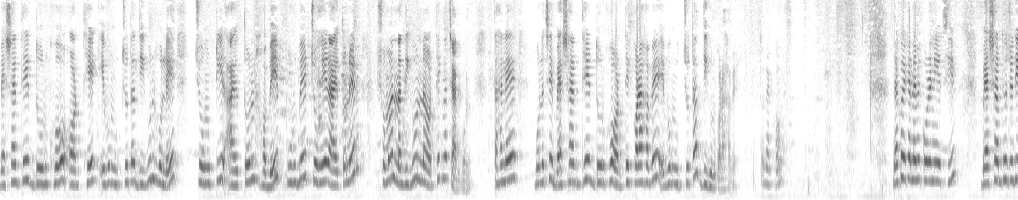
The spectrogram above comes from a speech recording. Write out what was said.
ব্যাসার্ধের দৈর্ঘ্য, অর্ধেক এবং উচ্চতা দ্বিগুণ হলে চোঙটির আয়তন হবে পূর্বের চোঙের আয়তনের সমান না দ্বিগুণ না অর্ধেক না চারগুণ। তাহলে বলেছে ব্যাসার্ধের দৈর্ঘ্য অর্ধেক করা হবে এবং উচ্চতা দ্বিগুণ করা হবে। তো দেখো দেখো এখানে আমি করে নিয়েছি। ব্যাসার্ধ যদি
